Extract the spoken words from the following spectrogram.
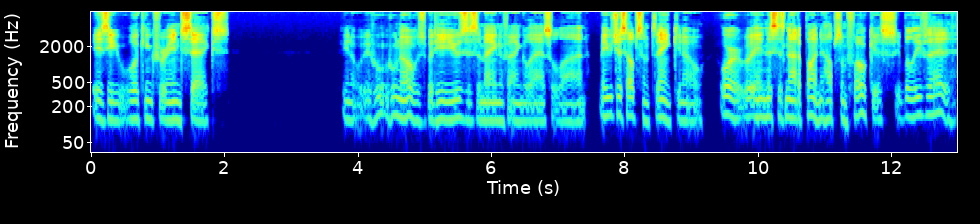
Is he looking for insects? You know, who who knows? But he uses the magnifying glass a lot. Maybe it just helps him think. You know, or and this is not a pun. It helps him focus. You believe that?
